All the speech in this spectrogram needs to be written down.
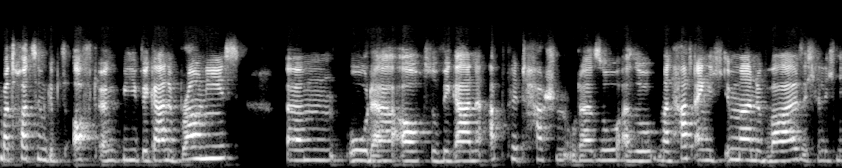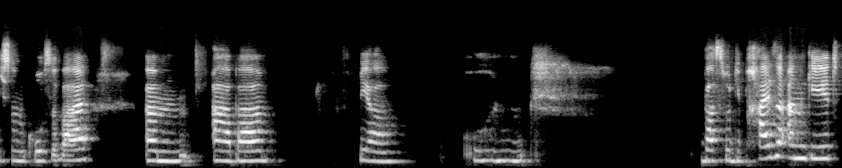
aber trotzdem gibt es oft irgendwie vegane Brownies ähm, oder auch so vegane Apfeltaschen oder so. Also man hat eigentlich immer eine Wahl, sicherlich nicht so eine große Wahl. Ähm, aber ja, und was so die Preise angeht,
